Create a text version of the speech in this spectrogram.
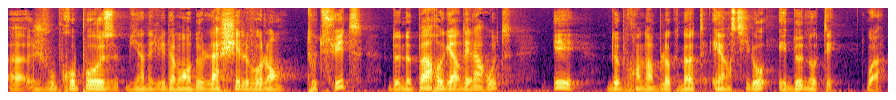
je vous propose bien évidemment de lâcher le volant tout de suite, de ne pas regarder la route et de prendre un bloc-notes et un stylo et de noter. Voilà,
